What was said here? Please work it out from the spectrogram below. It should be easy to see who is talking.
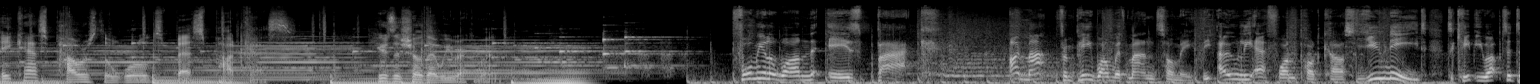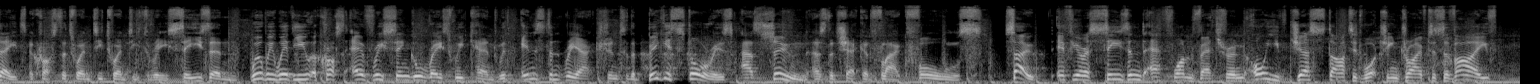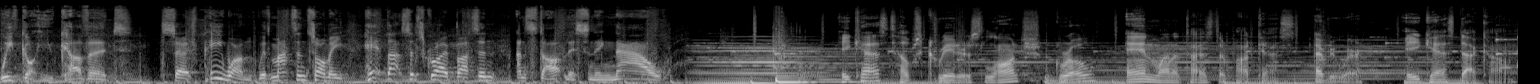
Speaker 1: ACAST powers the world's best podcasts. Here's a show that we recommend.
Speaker 2: Formula One is back. I'm Matt from P1 with Matt and Tommy, the only F1 podcast you need to keep you up to date across the 2023 season. We'll be with you across every single race weekend with instant reaction to the biggest stories as soon as the checkered flag falls. So, if you're a seasoned F1 veteran or you've just started watching Drive to Survive, we've got you covered. Search P1 with Matt and Tommy, hit that subscribe button, and start listening now.
Speaker 1: ACAST helps creators launch, grow, and monetize their podcasts everywhere. ACAST.com.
